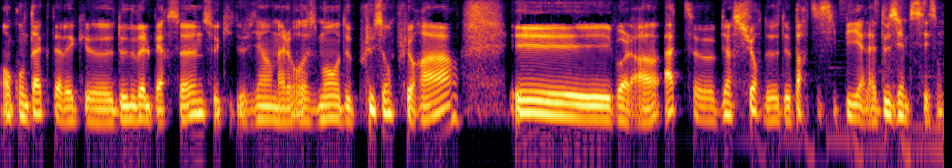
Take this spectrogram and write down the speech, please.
en contact avec euh, de nouvelles personnes, ce qui devient malheureusement de plus en plus rare. Et voilà, hâte, bien sûr, de, de participer à la deuxième saison.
